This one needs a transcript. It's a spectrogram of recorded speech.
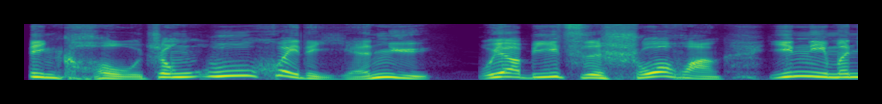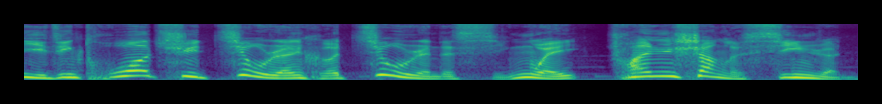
并口中污秽的言语，不要彼此说谎，因你们已经脱去旧人和旧人的行为，穿上了新人。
